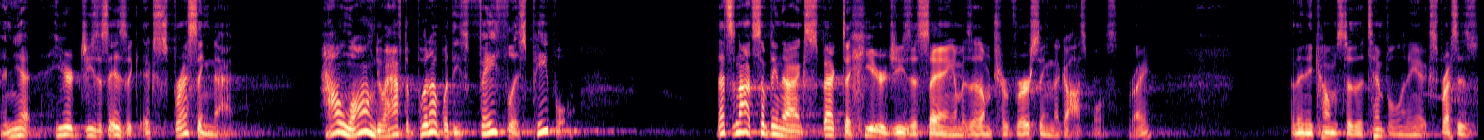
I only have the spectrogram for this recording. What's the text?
And yet, here Jesus is expressing that. How long do I have to put up with these faithless people? That's not something that I expect to hear Jesus saying as I'm traversing the Gospels, right? And then he comes to the temple and he expresses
